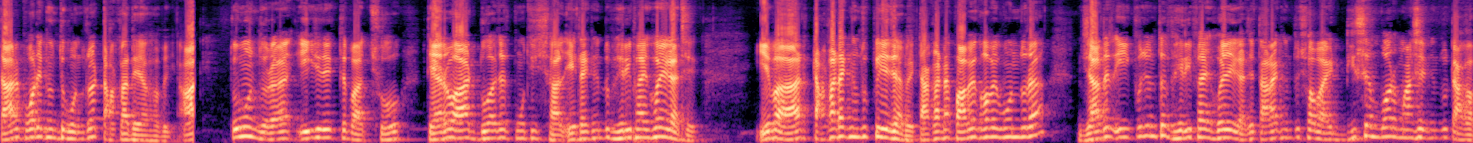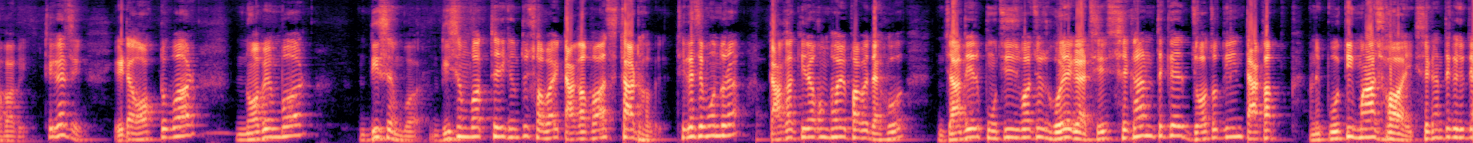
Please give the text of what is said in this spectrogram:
তারপরে কিন্তু বন্ধুরা টাকা দেওয়া হবে। আর তো বন্ধুরা, এই যে দেখতে পাচ্ছ, তেরো আট দু সাল, এটা কিন্তু ভেরিফাই হয়ে গেছে। এবার টাকাটা কিন্তু পেয়ে যাবে। টাকাটা পাবে কবে বন্ধুরা? যাদের এই পর্যন্ত ভেরিফাই হয়ে গেছে, তারা কিন্তু সবাই ডিসেম্বর মাসে কিন্তু টাকা পাবে, ঠিক আছে? এটা অক্টোবর নভেম্বর ডিসেম্বর ডিসেম্বর থেকে কিন্তু সবাই টাকা পাওয়া স্টার্ট হবে, ঠিক আছে বন্ধুরা? টাকা কীরকম ভাবে পাবে দেখো, যাদের পঁচিশ বছর হয়ে গেছে, সেখান থেকে যতদিন টাকা মানে প্রতি মাস হয়, সেখান থেকে যদি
